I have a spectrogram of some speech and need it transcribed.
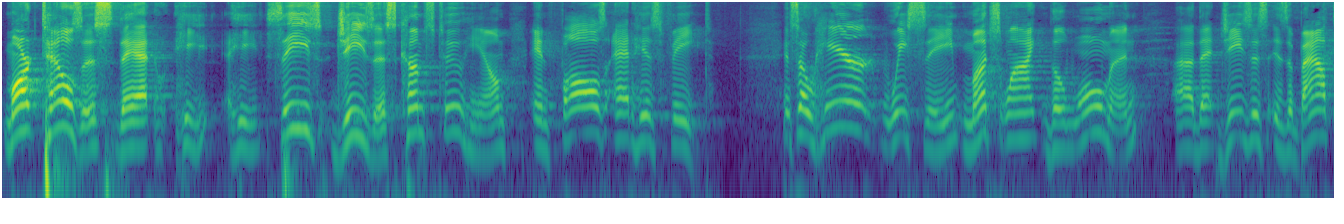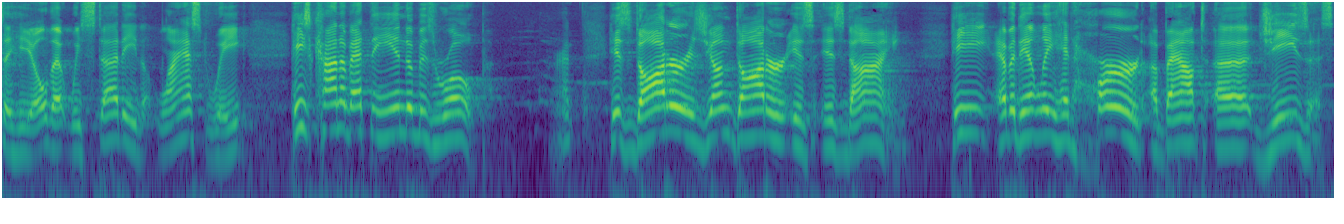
Mark tells us that he, he sees Jesus, comes to him, and falls at his feet. And so here we see, much like the woman uh, that Jesus is about to heal that we studied last week, he's kind of at the end of his rope. Right? His daughter, his young daughter, is, is dying. He evidently had heard about uh, Jesus.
